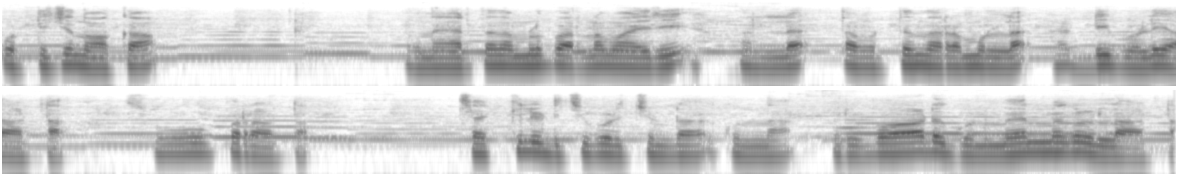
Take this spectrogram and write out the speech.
പൊട്ടിച്ച് നോക്കാം. നേരത്തെ നമ്മൾ പറഞ്ഞ മാതിരി നല്ല തവിട്ട് നിറമുള്ള അടിപൊളി ആട്ട. സൂപ്പർ ആട്ട. ചക്കിലിടിച്ച് പൊളിച്ചുണ്ടാക്കുന്ന ഒരുപാട് ഗുണമേന്മകളുള്ള ആട്ട.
